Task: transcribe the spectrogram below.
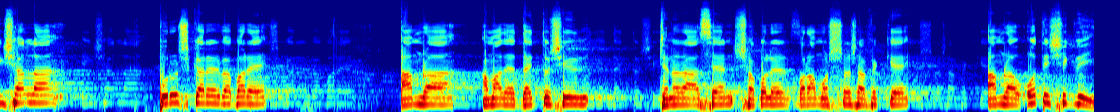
ইনশাল্লাহ পুরস্কারের ব্যাপারে আমরা আমাদের দায়িত্বশীল যারা আছেন, সকলের পরামর্শ সাপেক্ষে আমরা অতি শীঘ্রই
